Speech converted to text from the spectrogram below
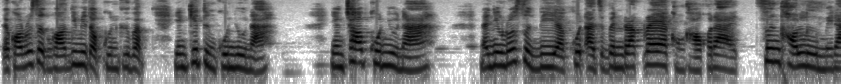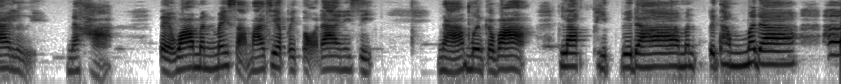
แต่ความรู้สึกของเขาที่มีต่อคุณคือแบบ ยังคิดถึงคุณอยู่นะ ยังชอบคุณอยู่นะนะยังรู้สึกดีอะคุณอาจจะเป็นรักแรกของเขาก็ได้ ซึ่งเขาลืมไม่ได้เลยนะคะ แต่ว่ามันไม่สามารถที่จะไปต่อได้นี่สินะเหมือนกับว่ารักผิดเวลามันเป็นธรรมดาฮ่า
